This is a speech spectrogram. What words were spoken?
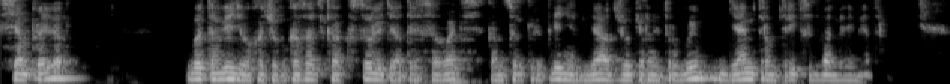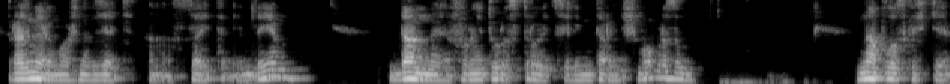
Всем привет! В этом видео хочу показать, как в Solid отрисовать консоль крепления для джокерной трубы диаметром 32 мм. Размеры можно взять э, с сайта MDM. Данная фурнитура строится элементарнейшим образом. На плоскости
